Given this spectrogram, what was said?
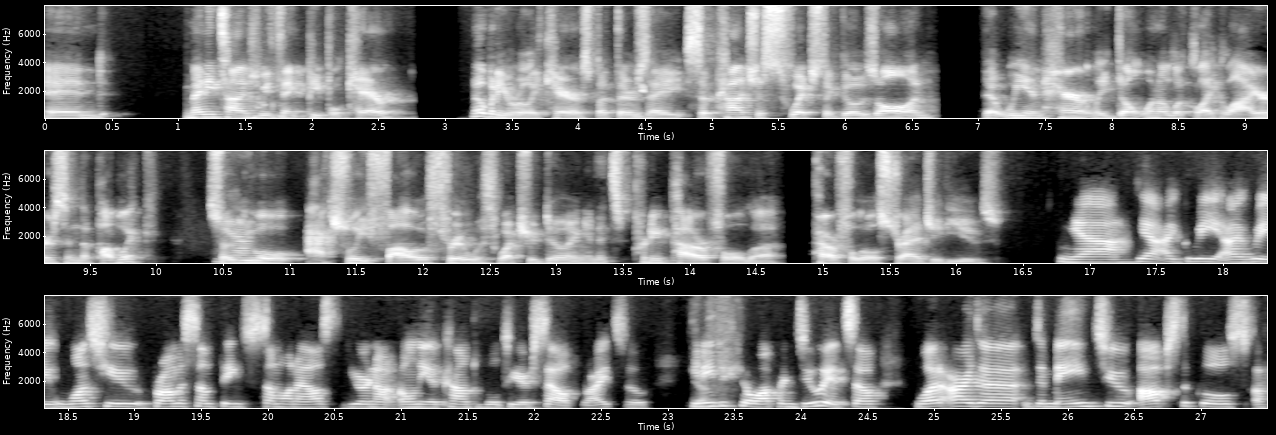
And many times we think people care. Nobody really cares, but there's a subconscious switch that goes on that we inherently don't want to look like liars in the public. So yeah. you will actually follow through with what you're doing, and it's pretty powerful, uh, powerful little strategy to use. Yeah, yeah, I agree. I agree. Once you promise something to someone else, you're not only accountable to yourself, right? So you need to show up and do it. So what are the the main two obstacles of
